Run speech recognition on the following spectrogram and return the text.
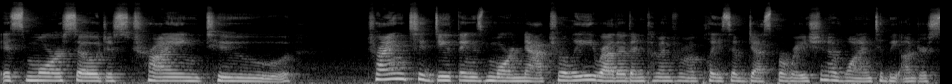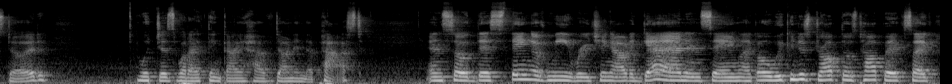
it's more so just trying to trying to do things more naturally rather than coming from a place of desperation of wanting to be understood, which is what I think I have done in the past. And so this thing of me reaching out again and saying like, "Oh, we can just drop those topics," like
